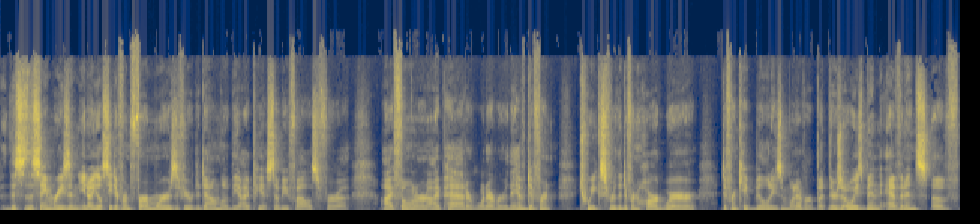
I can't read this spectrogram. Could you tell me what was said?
this is the same reason, you know, you'll see different firmwares if you were to download the IPSW files for a iPhone or an iPad or whatever. They have different tweaks for the different hardware, different capabilities and whatever, but there's always been evidence of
